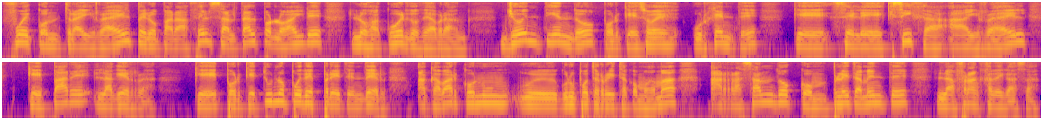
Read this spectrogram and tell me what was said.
fue contra Israel, pero para hacer saltar por los aires los acuerdos de Abraham. Yo entiendo, porque eso es urgente, que se le exija a Israel que pare la guerra que porque tú no puedes pretender acabar con un eh, grupo terrorista como Hamas arrasando completamente la franja de Gaza.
